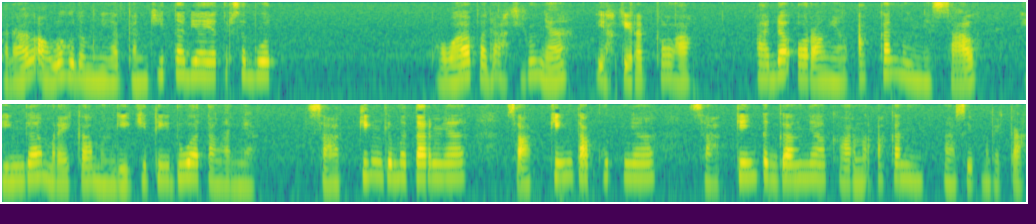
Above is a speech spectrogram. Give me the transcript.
Padahal Allah sudah mengingatkan kita di ayat tersebut bahwa pada akhirnya di akhirat kelak ada orang yang akan menyesal hingga mereka menggigiti dua tangannya. Saking gemetarnya, saking takutnya, saking tegangnya karena akan nasib mereka.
